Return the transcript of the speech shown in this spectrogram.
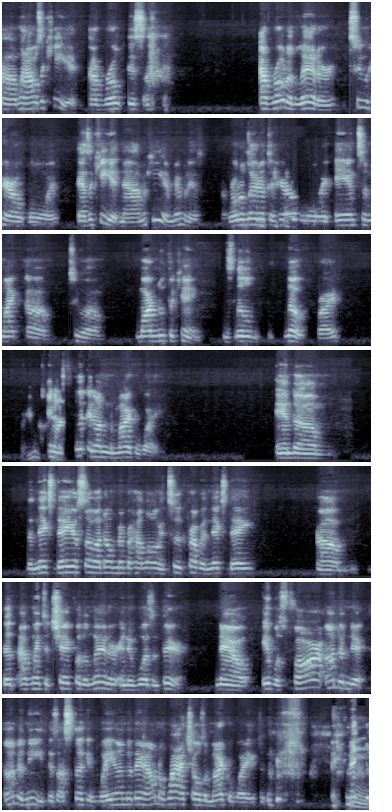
uh, when I was a kid. I wrote this. I wrote a letter to Harold Lloyd as a kid. Now I'm a kid. Remember this. I wrote a letter to Harold Lloyd and to Mike um, to um, Martin Luther King. This little note, right? And I stuck it under the microwave. And um, the next day or so, I don't remember how long it took. Probably the next day, um, that I went to check for the letter and it wasn't there. Now it was far under underneath because I stuck it way under there. I don't know why I chose a microwave. to Hmm.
